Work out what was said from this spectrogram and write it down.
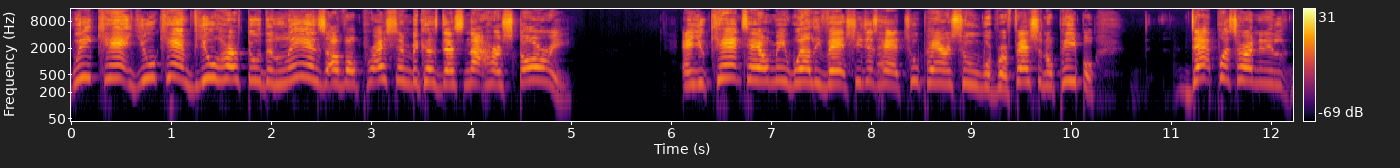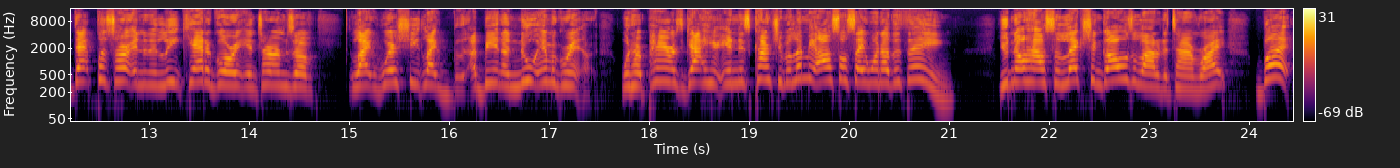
we can't. You can't view her through the lens of oppression because that's not her story. And you can't tell me, well, Yvette, she just had two parents who were professional people. That puts her in an, that puts her in an elite category in terms of like where she like uh, being a new immigrant when her parents got here in this country. But let me also say one other thing. You know how selection goes a lot of the time, right? But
